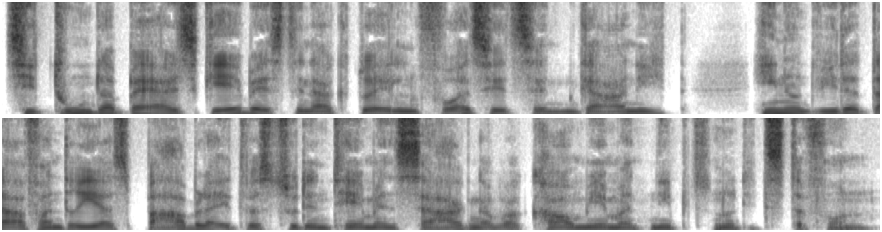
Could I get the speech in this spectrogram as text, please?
Sie tun dabei, als gäbe es den aktuellen Vorsitzenden gar nicht. Hin und wieder darf Andreas Babler etwas zu den Themen sagen, aber kaum jemand nimmt Notiz davon.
